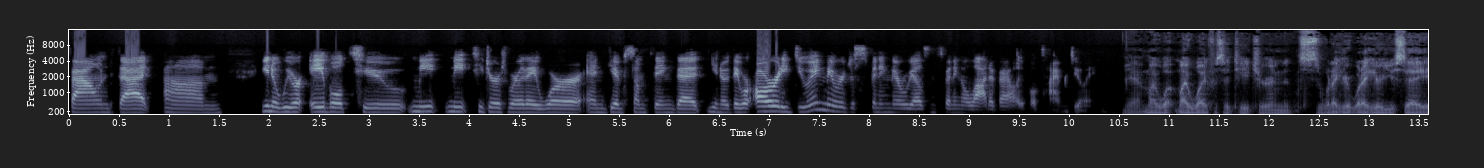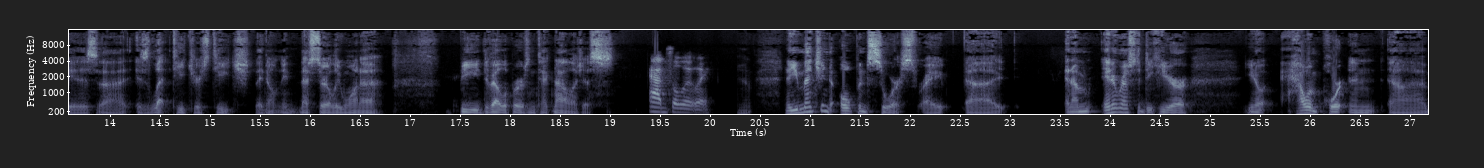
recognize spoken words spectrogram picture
found that um, you know we were able to meet meet teachers where they were and give something that you know they were already doing. They were just spinning their wheels and spending a lot of valuable time doing. Yeah, my my wife is a teacher, and it's what I hear. What I hear you say is uh, is let teachers teach. They don't necessarily want to be developers and technologists. Absolutely. Yeah. Now you mentioned open source, right? Uh, and I'm interested to hear, you know, how important uh,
